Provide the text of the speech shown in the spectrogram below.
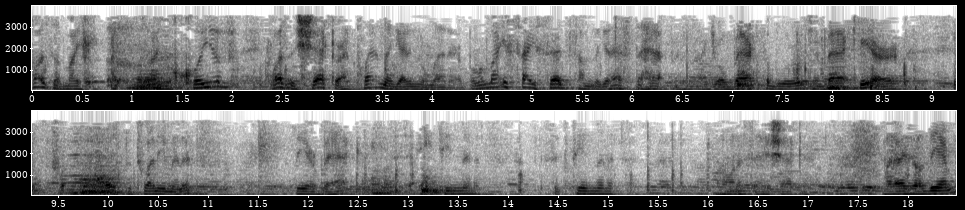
chazah. My, my mechuyev wasn't sheker. I planned on getting the letter. But when my I said something, it has to happen. I drove back to Blue Ridge and back here, close to 20 minutes. There, back, 18 minutes, 16 minutes. I don't want to say a sheker. But I don't damn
